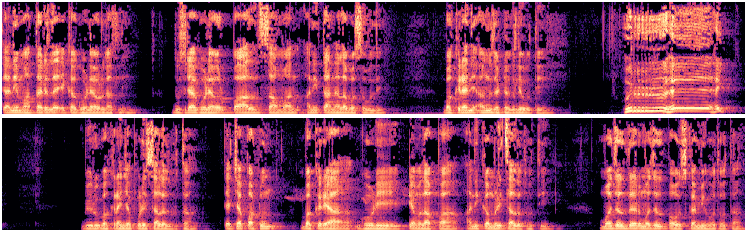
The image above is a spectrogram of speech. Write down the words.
त्याने म्हातारीला एका घोड्यावर घातले. दुसऱ्या घोड्यावर पाल सामान आणि तान्याला बसवले. बकऱ्याने अंग झटकले होते. हुर्र हे बिरू बकऱ्यांच्या पुढे चालत होता. त्याच्या पाठून बकऱ्या घोडे टेमलाप्पा आणि कमळी चालत होती. मजल दर मजल पाऊस कमी होत होता.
